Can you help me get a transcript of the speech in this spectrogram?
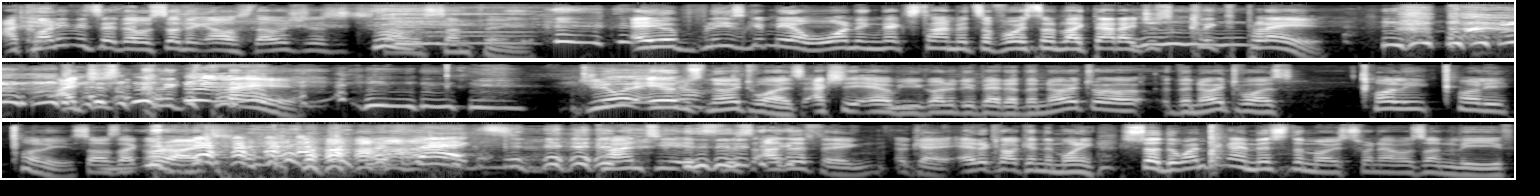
I can't even say that was something else. That was just that was something. Hey, please give me a warning next time it's a voice note like that. I just clicked play. I just clicked play. Do you know what Aob's note was? Actually, Aob, you got to do better. The note, the note was holy, holy, holy. So I was like, all right. Facts. Kanti, it's this other thing. Okay, 8 o'clock in the morning. So the one thing I missed the most when I was on leave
